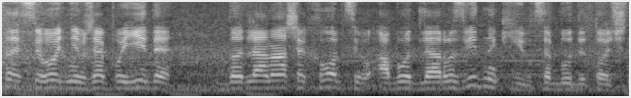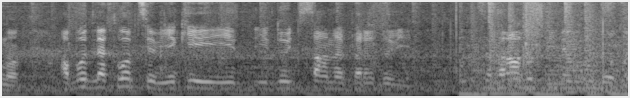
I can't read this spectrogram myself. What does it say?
це сьогодні вже поїде для наших хлопців або для розвідників, це буде точно, або для хлопців, які йдуть саме передові. Це зразу піде в роботу.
